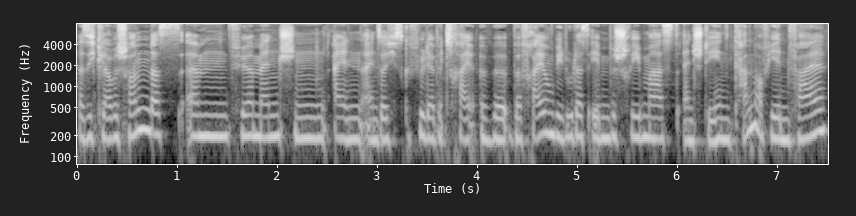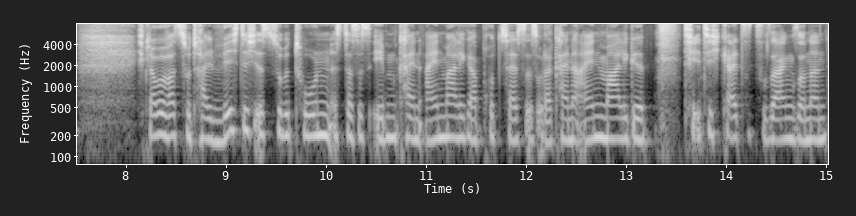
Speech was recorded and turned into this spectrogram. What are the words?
Also ich glaube schon, dass ähm, für Menschen ein, ein solches Gefühl der Betrei Be Befreiung, wie du das eben beschrieben hast, entstehen kann, auf jeden Fall. Ich glaube, was total wichtig ist zu betonen, ist, dass es eben kein einmaliger Prozess ist oder keine einmalige Tätigkeit sozusagen, sondern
